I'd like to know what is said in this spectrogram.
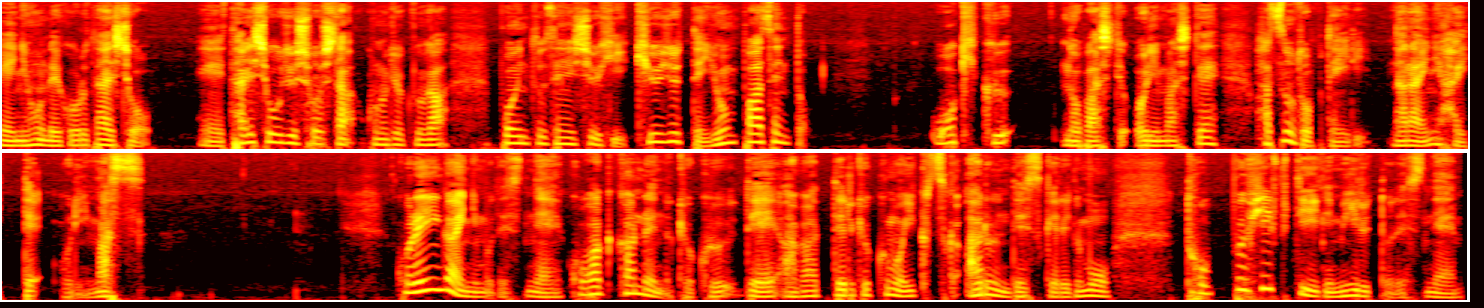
え、日本レコード大賞、え、大賞を受賞したこの曲が、ポイント前週比90.4%、大きく伸ばしておりまして、初のトップ10入り、7位に入っております。これ以外にもですね、紅白関連の曲で上がっている曲もいくつかあるんですけれども、トップ50で見るとですね、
